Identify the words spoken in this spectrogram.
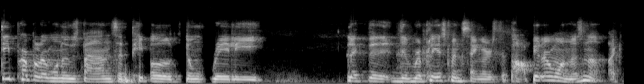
Deep Purple are one of those bands that people don't really like. The the replacement singer is the popular one, isn't it? Like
